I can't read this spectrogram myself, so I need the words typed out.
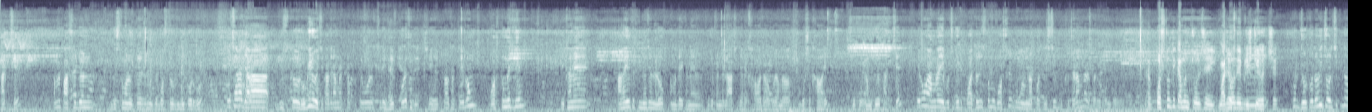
থাকছে। আমরা পাঁচশো জন দুস্থ মানুষদের মধ্যে বস্ত্র বিলি করব। এছাড়া যারা দুস্থ রোগী রয়েছে তাদের আমরা একটা প্রত্যেক বছরই হেল্প করে থাকি। সেই হেল্পটাও থাকছে। এবং অষ্টমীর দিন এখানে আড়াই থেকে তিন হাজার লোক আমাদের এখানে পুজো প্যান্ডেলে আসে যারা খাওয়া দাওয়া করে আমরা বসে খাওয়াই। সেই প্রোগ্রামটিও থাকছে। এবং আমরা এবছর যদি পঁয়তাল্লিশতম বর্ষ এবং আমরা পঁয়তাল্লিশটি বৃক্ষচারা আমরা এবার রোপণ করব। প্রস্তুতি কেমন চলছে? মাঝে মাঝে বৃষ্টি হচ্ছে। খুব জোর কদমই চলছে কিন্তু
